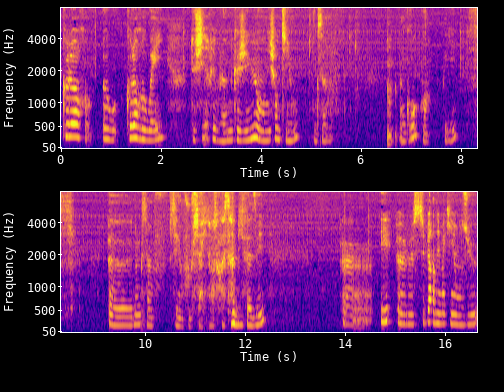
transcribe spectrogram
Color, Color Away de chez Revlon que j'ai eu en échantillon. Donc c'est un, un gros quoi, vous voyez euh, donc c'est un, un, full size, c'est un biphasé. Euh, et euh, le super démaquillant aux yeux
